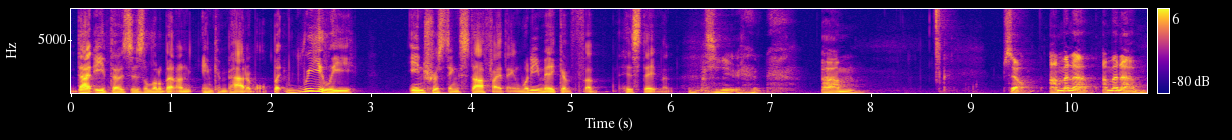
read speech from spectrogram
that ethos is a little bit un- incompatible. But really interesting stuff, I think. What do you make of, of his statement? um, so I'm gonna I'm gonna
